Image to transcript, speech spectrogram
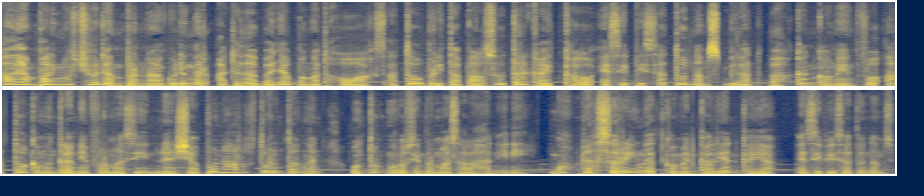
Hal yang paling lucu dan pernah gue dengar adalah banyak banget hoax atau berita palsu terkait kalau SCP-169 bahkan Kominfo atau Kementerian Informasi Indonesia pun harus turun tangan untuk ngurusin permasalahan ini. Gue udah sering liat komen kalian kayak SCP-169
